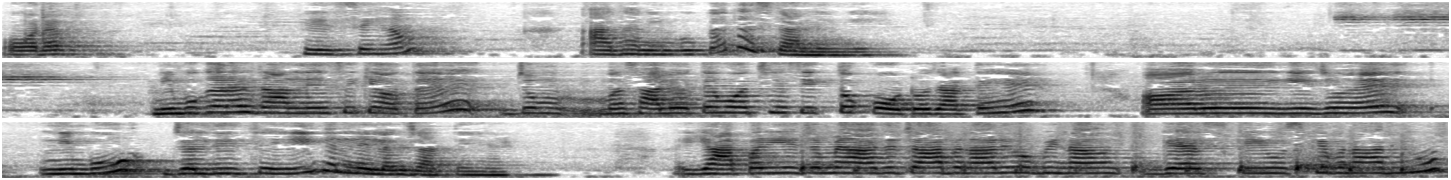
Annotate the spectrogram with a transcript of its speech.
और अब फिर से हम आधा नींबू का रस डालेंगे। नींबू का रस डालने से क्या होता है, जो मसाले होते हैं वो अच्छे से एक तो कोट हो जाते हैं और ये जो है नींबू जल्दी से ही गलने लग जाते हैं। यहाँ पर ये जो मैं आज अचार बना रही हूँ, बिना गैस के यूज़ के बना रही हूँ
